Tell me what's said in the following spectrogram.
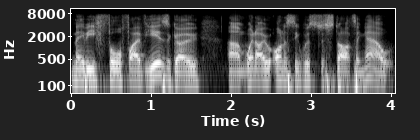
maybe four or five years ago, um, when I honestly was just starting out,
